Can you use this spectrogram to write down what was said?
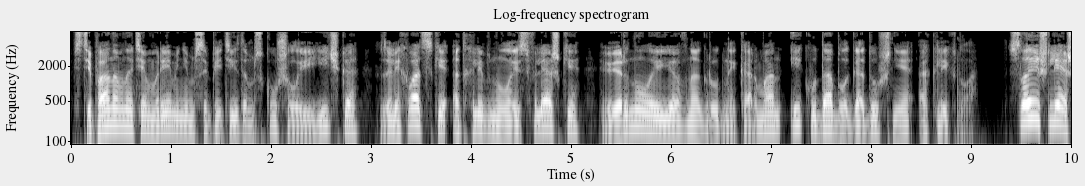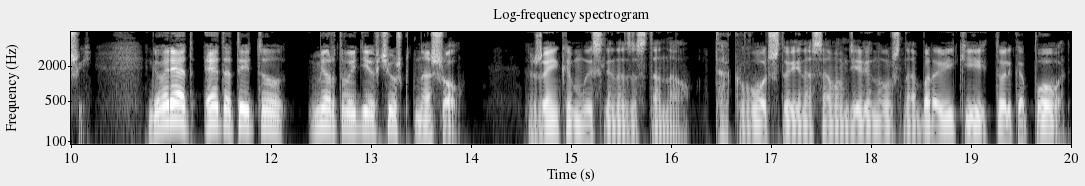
Степановна тем временем с аппетитом скушала яичко, залихватски отхлебнула из фляжки, вернула ее в нагрудный карман и куда благодушнее окликнула. — Слышь, леший, говорят, это ты ту мертвую девчушку нашел. Женька мысленно застонал. Так вот, что ей на самом деле нужно, а боровики — только повод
